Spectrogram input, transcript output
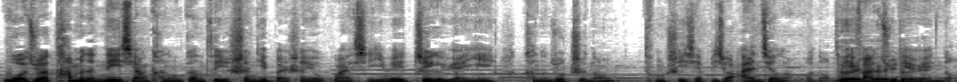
我觉得他们的内向可能跟自己身体本身有关系，因为这个原因，可能就只能从事一些比较安静的活动，对没法剧烈运动。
